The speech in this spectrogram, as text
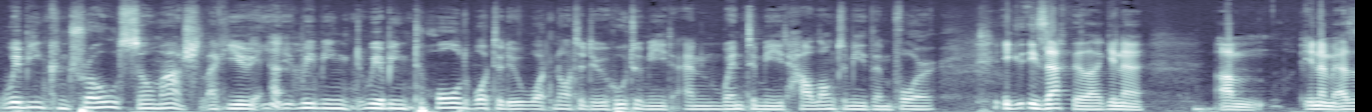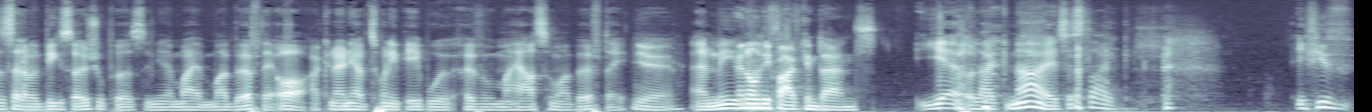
we're being controlled so much. Like you, Yeah. you we're being we're being told what to do, what not to do, who to meet, and when to meet, how long to meet them for. Exactly like you know um you know as i said i'm a big social person you know my my birthday oh i can only have 20 people over my house for my birthday Yeah, and me and only five can dance. yeah like no it's just like if you've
